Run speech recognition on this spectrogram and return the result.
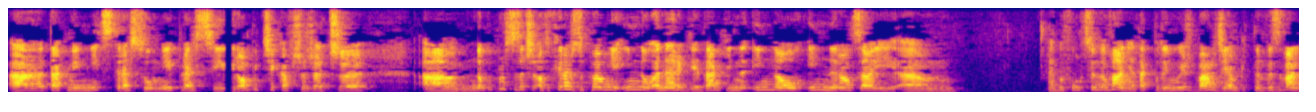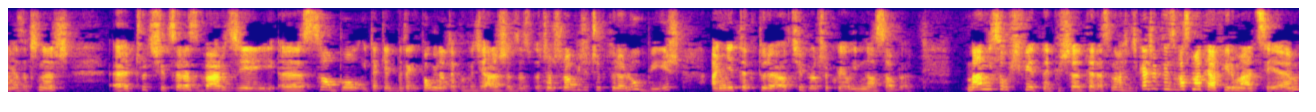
e, tak mieć mniej stresu, mniej presji, robić ciekawsze rzeczy, no po prostu zaczyna otwierać zupełnie inną energię, tak? In, inną, inny rodzaj jakby funkcjonowania, tak? Podejmujesz bardziej ambitne wyzwania, zaczynasz czuć się coraz bardziej e, sobą i tak jakby, tak jak Paulina tutaj powiedziała, że zaczynasz robić rzeczy, które lubisz, a nie te, które od Ciebie oczekują inne osoby. Mami są świetne, pisze teraz. No właśnie, ciekawe, jak ktoś z Was ma te afirmacje,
